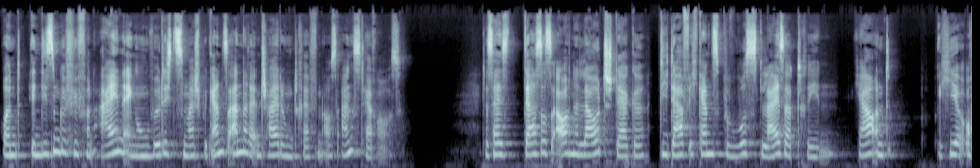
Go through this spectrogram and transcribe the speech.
Und in diesem Gefühl von Einengung würde ich zum Beispiel ganz andere Entscheidungen treffen aus Angst heraus. Das heißt, das ist auch eine Lautstärke, die darf ich ganz bewusst leiser drehen. Ja, und hier, um,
